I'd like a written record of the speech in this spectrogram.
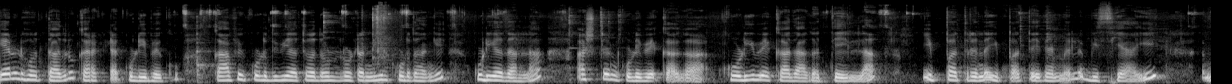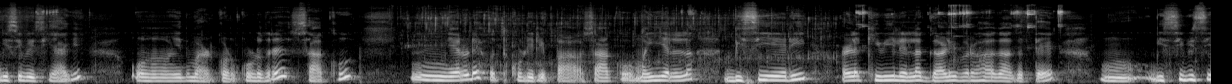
ಎರಡು ಹೊತ್ತಾದರೂ ಕರೆಕ್ಟಾಗಿ ಕುಡಿಬೇಕು. ಕಾಫಿ ಕುಡಿದ್ವಿ ಅಥವಾ ದೊಡ್ಡ ಲೋಟ ನೀರು ಕುಡ್ದಂಗೆ ಕುಡಿಯೋದಲ್ಲ. ಅಷ್ಟನ್ನು ಕುಡಿಬೇಕಾಗ, ಕುಡಿಬೇಕಾದ ಅಗತ್ಯ ಇಲ್ಲ. ಇಪ್ಪತ್ತರಿಂದ ಇಪ್ಪತ್ತೈದು ಎಂ ಎಲ್ ಬಿಸಿಯಾಗಿ, ಬಿಸಿ ಬಿಸಿಯಾಗಿ ಇದು ಮಾಡ್ಕೊಂಡು ಕುಡಿದ್ರೆ ಸಾಕು. ಎರಡೇ ಹೊತ್ತು ಕುಡಿರಿಪ್ಪ. ಸಾಕು. ಮೈಯೆಲ್ಲ ಬಿಸಿಯೇರಿ ಒಳ್ಳೆ ಕಿವಿಲೆಲ್ಲ ಗಾಳಿ ಬರೋ ಹಾಗಾಗುತ್ತೆ ಬಿಸಿ ಬಿಸಿ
